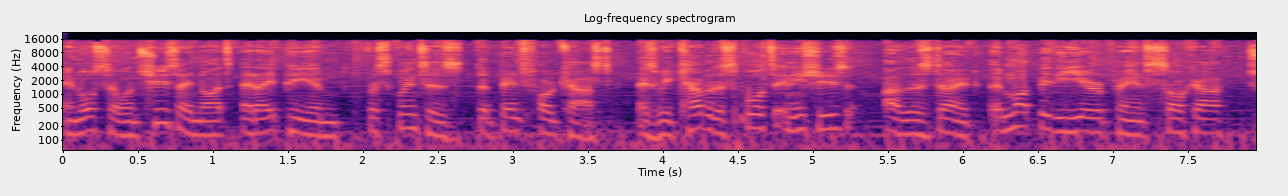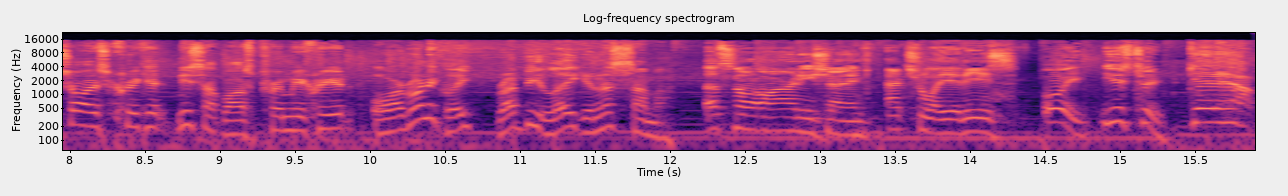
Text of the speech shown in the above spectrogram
and also on Tuesday nights at 8pm for Splinters, the bench podcast, as we cover the sports and issues others don't. It might be the European soccer, Shires cricket, New South Wales Premier Cricket, or ironically, rugby league in the summer. That's not irony, Shane. Actually, it is. Oi, used to. get out.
